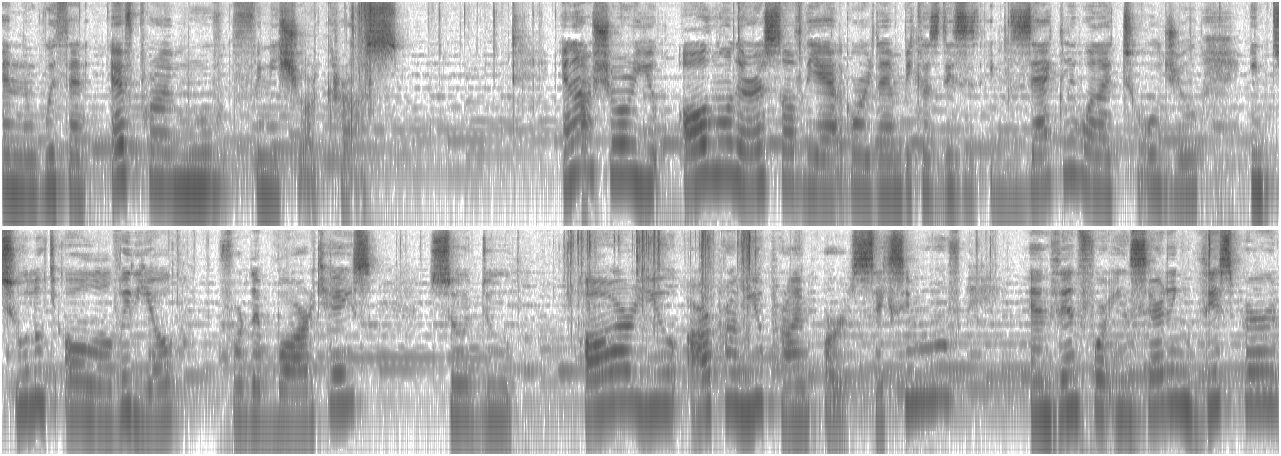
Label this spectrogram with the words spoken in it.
and with an F prime move finish your cross. And I'm sure you OLL know the rest of the algorithm because this is exactly what I told you in two look all video for the bar case. So do R, U, R prime, U prime or sexy move and then for inserting this pair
